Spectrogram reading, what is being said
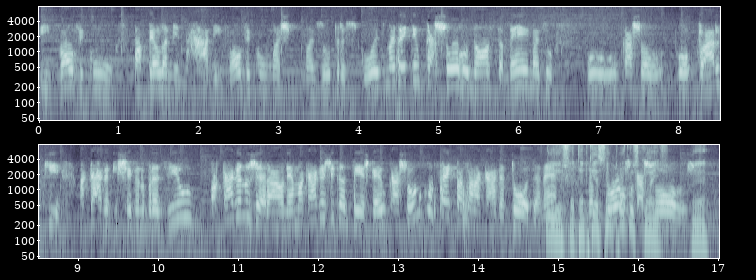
envolve com papel laminado, envolve com umas, umas outras coisas, mas aí tem o cachorro nosso também, mas o, o, o cachorro, o- claro que a carga que chega no Brasil, a carga no geral, né? É uma carga gigantesca, aí o cachorro não consegue passar na carga toda, né? Isso, até porque são dois poucos cachorros. cães. É.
